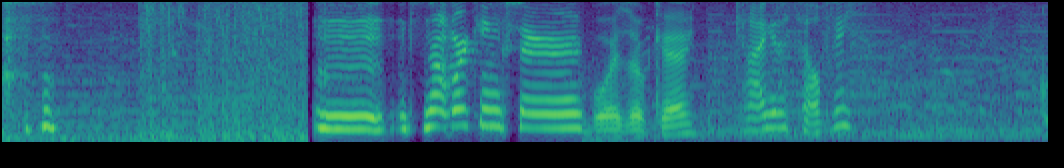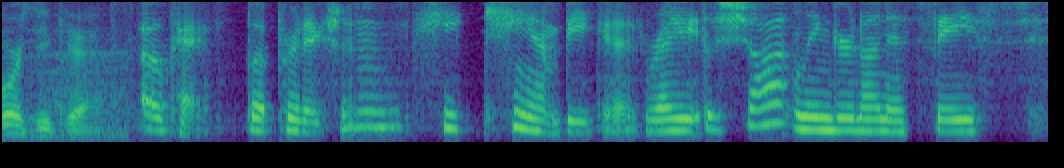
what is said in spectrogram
mm, it's not working, sir. Boys okay? Can I get a selfie? Of course you can. Okay, but prediction. He can't be good, right? The shot lingered on his face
